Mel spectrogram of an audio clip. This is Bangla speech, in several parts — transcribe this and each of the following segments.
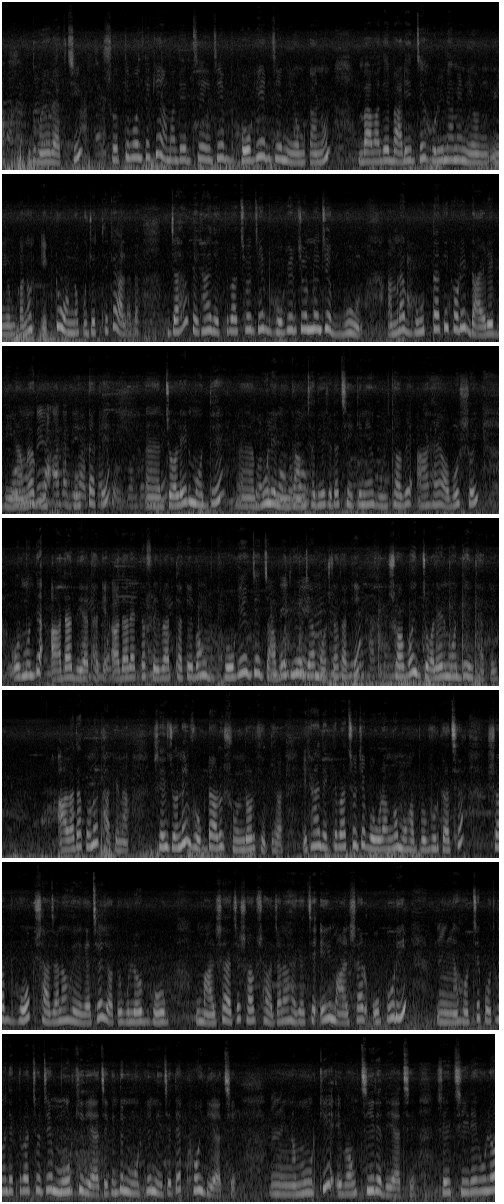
ধরে রাখছি। সত্যি বলতে কি আমাদের যে এই যে ভোগের যে নিয়মকানুন বা আমাদের বাড়ির যে হরিনামের নিয়ম নিয়মকানুন একটু অন্য পুজোর থেকে আলাদা। যাই হোক এখানে দেখতে পাচ্ছ যে ভোগের জন্য যে গুড় আমরা গুড়টা কি করি ডাইরেক্ট দিই না আমরা গুড়- গুড়টাকে জলের মধ্যে গুলে নিই। গামছা দিয়ে সেটা ছেঁকে নিয়ে গুলতে হবে। আর হ্যাঁ অবশ্যই ওর মধ্যে আদা দেওয়া থাকে। আদার একটা ফ্লেভার থাকে এবং ভোগের যে যাবতীয় যা মশলা থাকে সব ওই জলের মধ্যেই থাকে। আলাদা কোনো থাকে না। সেই জন্যই ভোগটা আরও সুন্দর খেতে হয়। এখানে দেখতে পাচ্ছ যে গৌরাঙ্গ মহাপ্রভুর কাছে সব ভোগ সাজানো হয়ে গেছে। যতগুলো ভোগ, মালসা আছে সব সাজানো হয়ে গেছে। এই মালসার ওপরই হচ্ছে প্রথমে দেখতে পাচ্ছ যে মুরকি দেওয়া আছে, কিন্তু মুরকির নিচেতে খই দেওয়া আছে। মুরকি এবং চিড়ে দেওয়া আছে। সেই চিড়েগুলো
